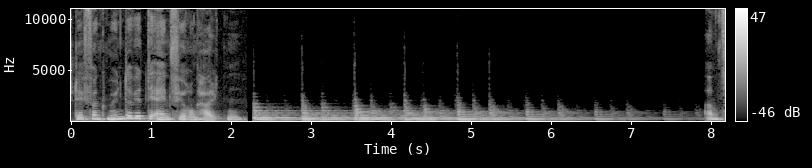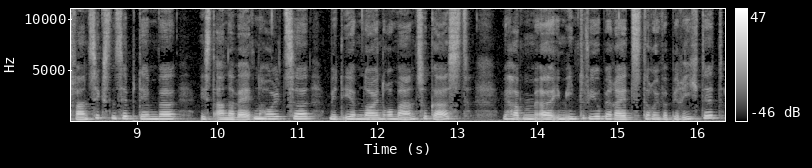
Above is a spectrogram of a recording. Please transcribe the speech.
Stefan Gmünder wird die Einführung halten. Am 20. September ist Anna Weidenholzer mit ihrem neuen Roman zu Gast. Wir haben äh, im Interview bereits darüber berichtet.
